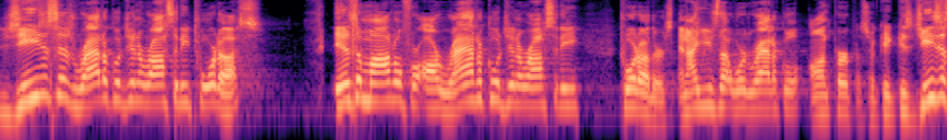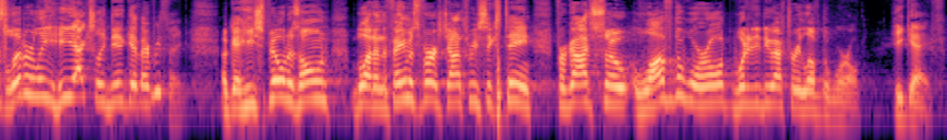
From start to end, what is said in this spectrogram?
Jesus' radical generosity toward us is a model for our radical generosity toward others. And I use that word radical on purpose, okay? Because Jesus literally, he actually did give everything. Okay, he spilled his own blood. In the famous verse, John 3 16, for God so loved the world, what did he do after he loved the world? He gave.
